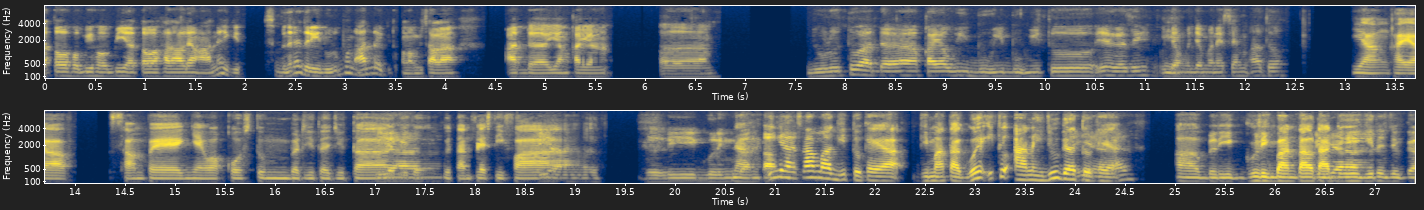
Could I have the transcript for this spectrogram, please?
atau hobi-hobi atau hal-hal yang aneh gitu sebenarnya dari dulu pun ada gitu kalau misalnya ada yang kayak eh, dulu tuh ada kayak wibu-wibu gitu ya gak sih Iya. zaman-zaman SMA tuh Yang kayak sampai nyewa kostum berjuta-juta Iya. gitu, ikutan festival. Beli guling Nah, bantal iya sama gitu kayak di mata gue itu aneh juga tuh Iya kayak kan? uh, beli guling bantal Iya. tadi gitu juga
